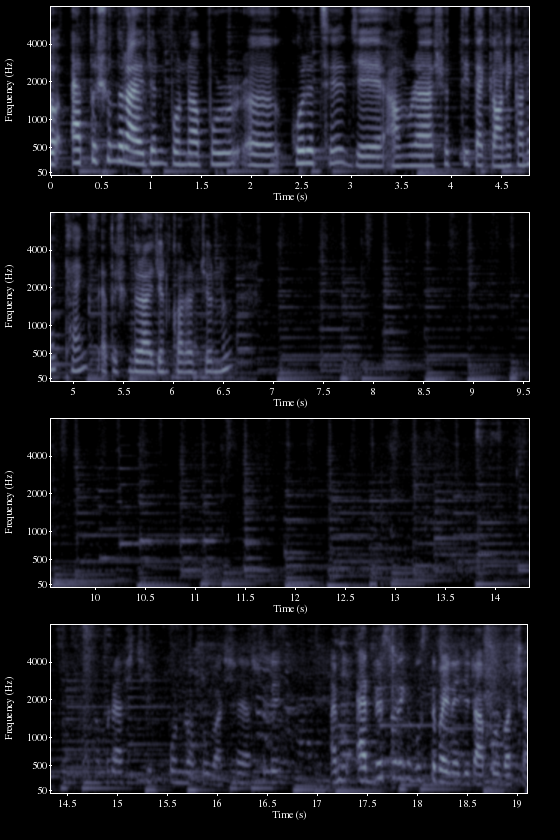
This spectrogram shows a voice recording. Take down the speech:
তো এত সুন্দর আয়োজন পণ্য আপুর করেছে যে আমরা সত্যি তাকে অনেক অনেক থ্যাঙ্কস এত সুন্দর আয়োজন করার জন্য। আমরা আসছি পণ্য আপুর বাসায়। আসলে আমি অ্যাড্রেসটা দেখে বুঝতে পারি না যেটা আপুর বাসা।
